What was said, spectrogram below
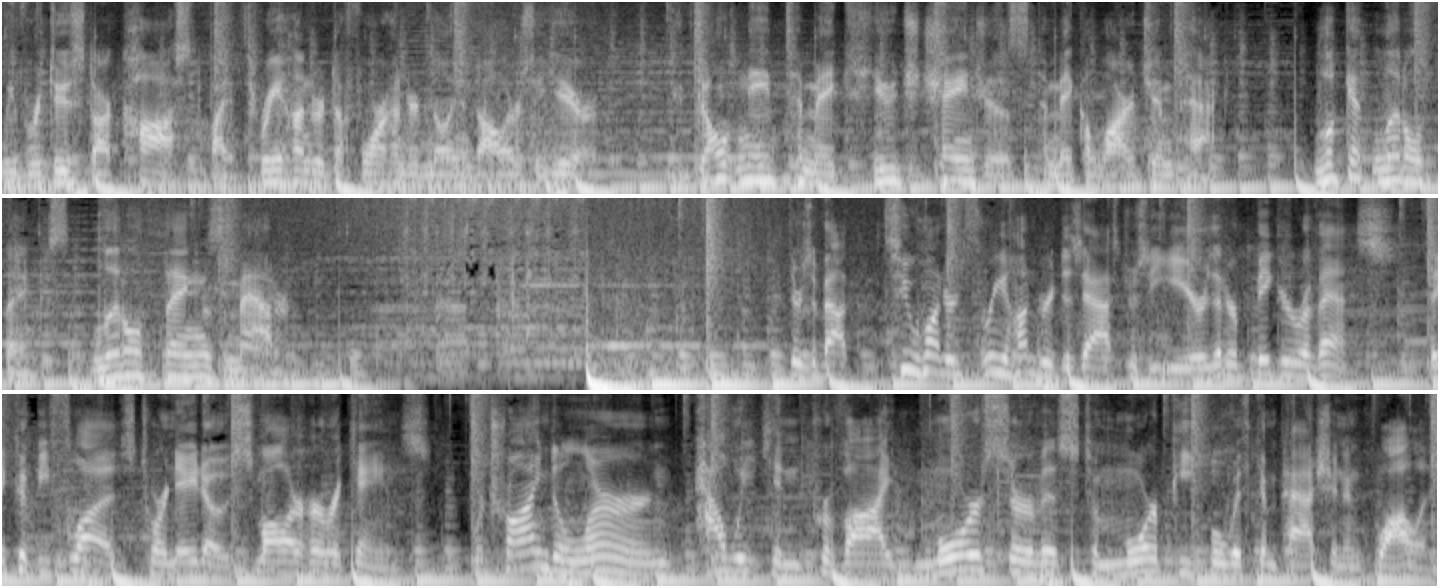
We've reduced our cost by 300 to 400 million dollars a year. You don't need to make huge changes to make a large impact. Look at little things. Little things matter. There's about 200, 300 disasters a year that are bigger events. They could be floods, tornadoes, smaller hurricanes. We're trying to learn how we can provide more service to more people with compassion and quality.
